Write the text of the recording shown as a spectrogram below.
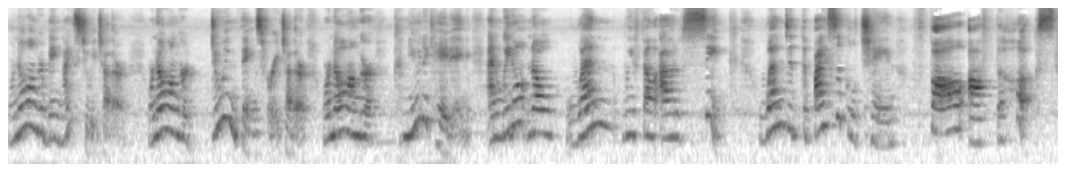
we're no longer being nice to each other. We're no longer doing things for each other. We're no longer communicating and we don't know when we fell out of sync. When did the bicycle chain fall off the hooks?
